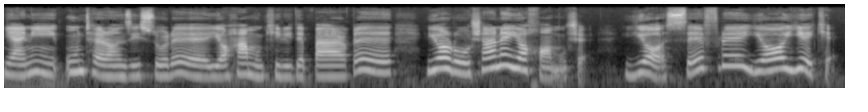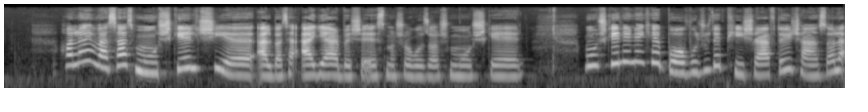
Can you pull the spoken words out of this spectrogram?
یعنی اون ترانزیستوره یا همون کلید برقه یا روشنه یا خاموشه. یا صفر یا یکه. حالا این وسط مشکل چیه؟ البته اگر بشه اسمش رو گذاشت مشکل. مشکل اینه که با وجود پیشرفتهای چند سال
